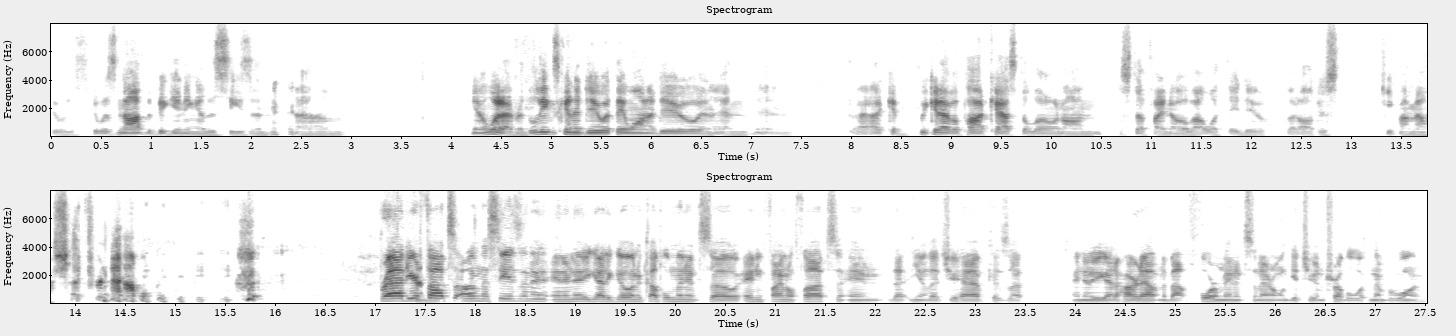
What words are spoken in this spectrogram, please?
It was it was not the beginning of the season. um, you know, whatever. The league's going to do what they want to do, and and and I could we could have a podcast alone on the stuff I know about what they do, but I'll just keep my mouth shut for now. Brad, your Um, thoughts on the season, and, and I know you got to go in a couple minutes. So, any final thoughts and that you know that you have, because uh, I know you got a heart out in about four minutes, and I don't want to get you in trouble with number one.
